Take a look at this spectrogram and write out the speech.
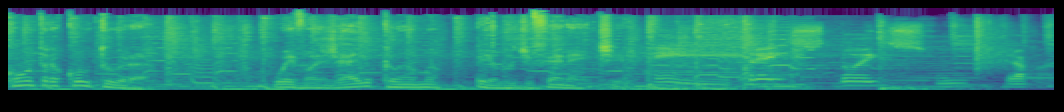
Contra a cultura. O Evangelho clama pelo diferente. Em 3, 2, 1, gravando.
